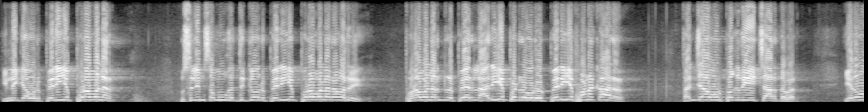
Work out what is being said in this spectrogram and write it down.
இன்னைக்கு அவர் பெரிய புரவலர். முஸ்லிம் சமூகத்துக்கு ஒரு பெரிய புரவலர் அவர். புரவலர்ன்ற பெயரில் அறியப்படுறவர் ஒரு பெரிய பணக்காரர். தஞ்சாவூர் பகுதியை சார்ந்தவர். இரவு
